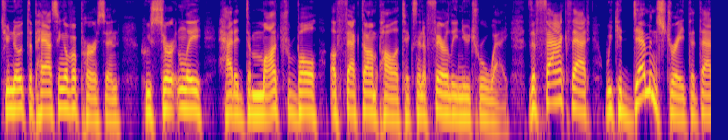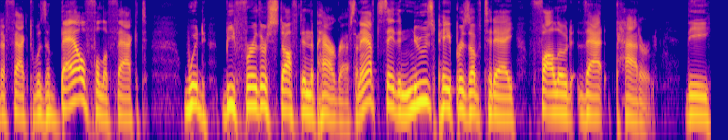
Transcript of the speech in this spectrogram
to note the passing of a person who certainly had a demonstrable effect on politics in a fairly neutral way. The fact that we could demonstrate that that effect was a baleful effect would be further stuffed in the paragraphs. And I have to say, the newspapers of today followed that pattern. The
